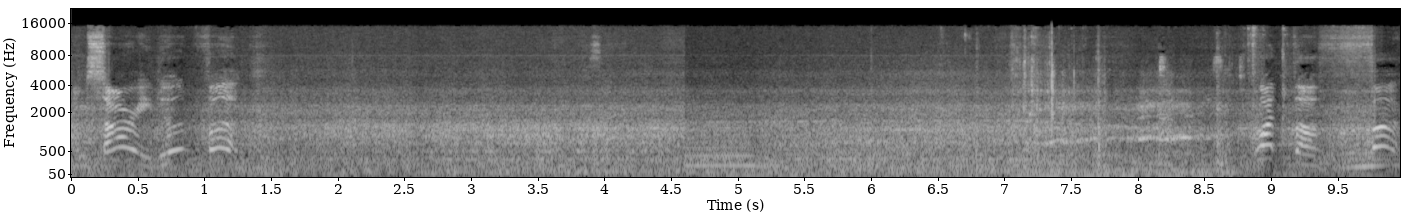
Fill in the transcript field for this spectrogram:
I'm sorry, dude. Fuck. What the fuck?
